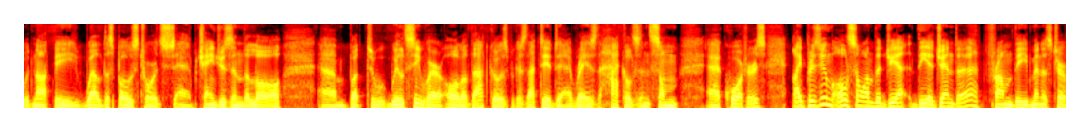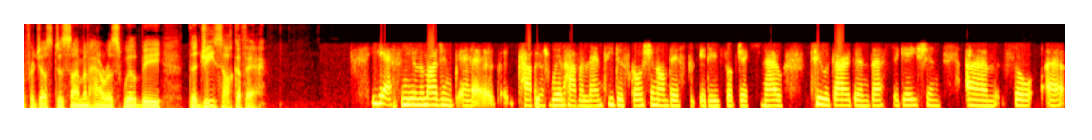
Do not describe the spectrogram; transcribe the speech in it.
would not be well disposed towards uh, changes in the law, um, but we'll see where all of that goes because that did uh, raise the hackles in some uh, quarters. I presume also on the G- the agenda from the Minister for Justice Simon Harris will be the GSOC affair. Yes, and you'll imagine uh, Cabinet will have a lengthy discussion on this. It is subject now to a Garda investigation. Um, so uh,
